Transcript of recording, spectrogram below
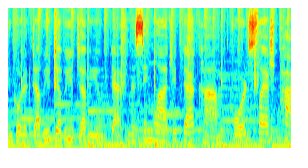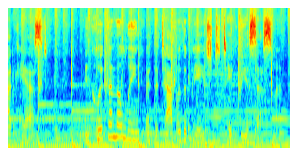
and go to www.missinglogic.com forward slash podcast and click on the link at the top of the page to take the assessment.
